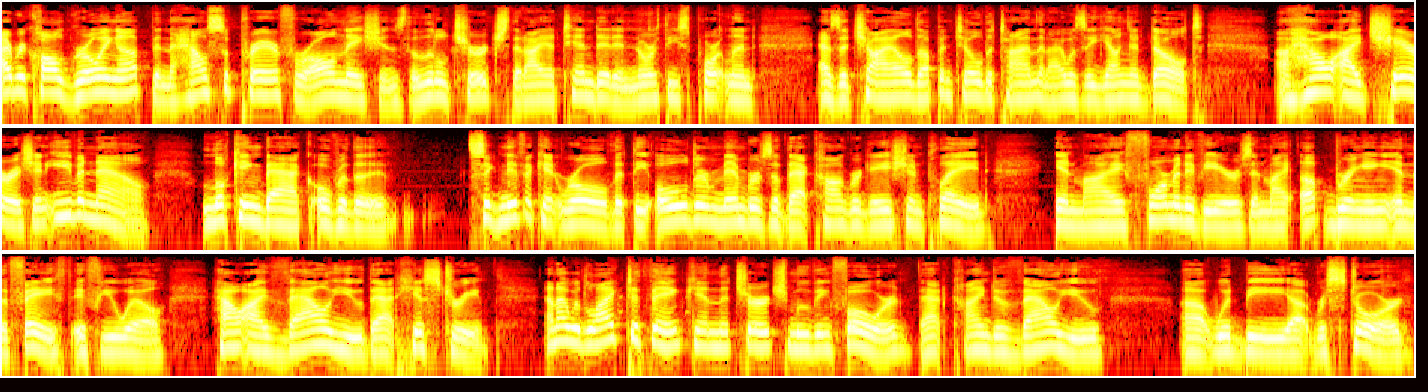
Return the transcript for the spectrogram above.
I recall growing up in the House of Prayer for All Nations, the little church that I attended in Northeast Portland as a child up until the time that I was a young adult uh, how I cherish, and even now, looking back over the significant role that the older members of that congregation played in my formative years and my upbringing in the faith, if you will, how I value that history. And I would like to think in the church moving forward, that kind of value uh, would be uh, restored,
